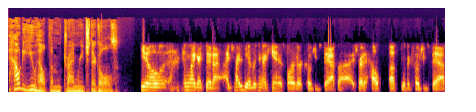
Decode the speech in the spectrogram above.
How do you help them try and reach their goals? You know, and like I said, I, I, try to do everything I can as far as our coaching staff. I try to help us with the coaching staff.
